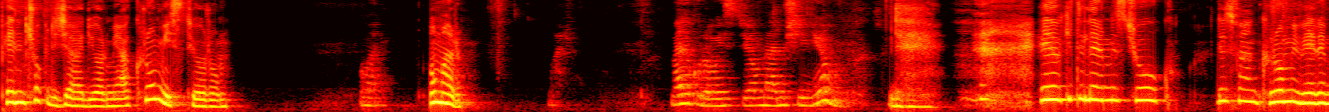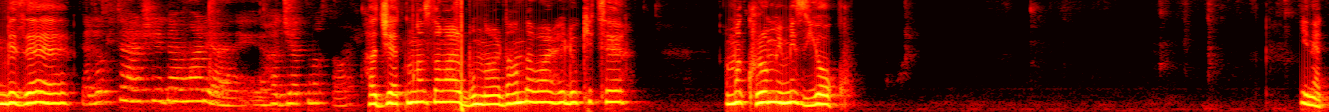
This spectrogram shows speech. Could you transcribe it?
Pelin çok rica ediyorum ya. Chromie istiyorum. Var. Umarım. Ben de krom istiyorum. Ben bir şey diyor mu? Hello Kitty'lerimiz çok. Lütfen Chromie verin bize. Hello Kitty her şeyden var yani. Hacı yatmaz da var. Hacı Yatmaz da var. Bunlardan da var Hello Kitty. Ama Chromie'miz yok. Yine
